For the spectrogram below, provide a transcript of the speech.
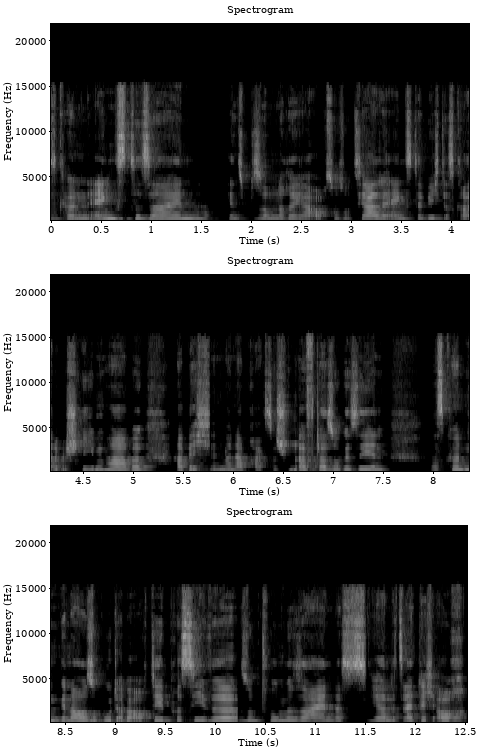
Es mhm. können Ängste sein, insbesondere ja auch so soziale Ängste, wie ich das gerade beschrieben habe, habe ich in meiner Praxis schon öfter so gesehen. Das können genauso gut aber auch depressive Symptome sein. Das ja letztendlich auch,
